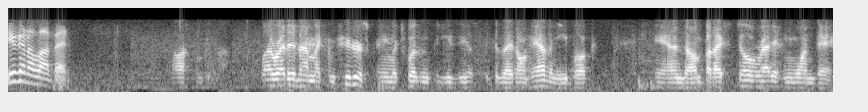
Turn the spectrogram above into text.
You're gonna love it. Awesome. Well, I read it on my computer screen, which wasn't the easiest because I don't have an ebook, and um, but I still read it in one day.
